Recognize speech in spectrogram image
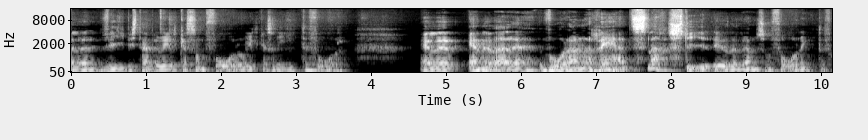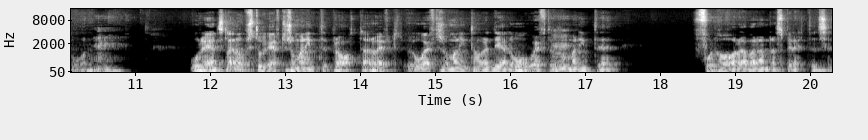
Eller vi bestämmer vilka som får och vilka som inte får. Eller ännu värre, våran rädsla styr över vem som får och inte får. Mm. Och rädslan uppstår ju eftersom man inte pratar och, efter, och eftersom man inte har en dialog och eftersom mm. man inte får höra varandras berättelser.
